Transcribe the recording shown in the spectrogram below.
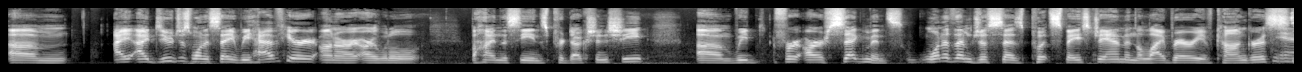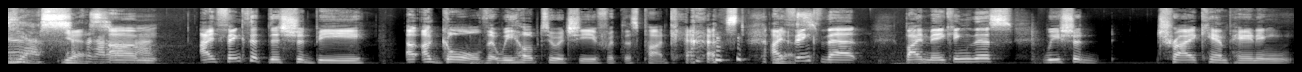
um I I do just want to say we have here on our our little behind the scenes production sheet um we for our segments one of them just says put Space Jam in the Library of Congress. Yeah. Yes. Yes. Forgot about Um I think that this should be a, a goal that we hope to achieve with this podcast. I think that by making this, we should try campaigning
